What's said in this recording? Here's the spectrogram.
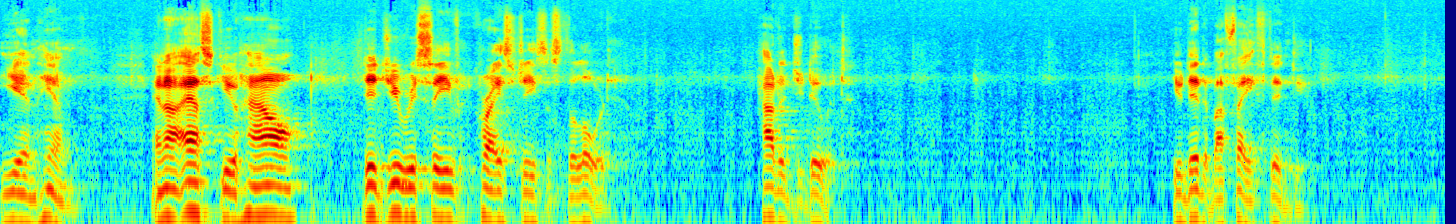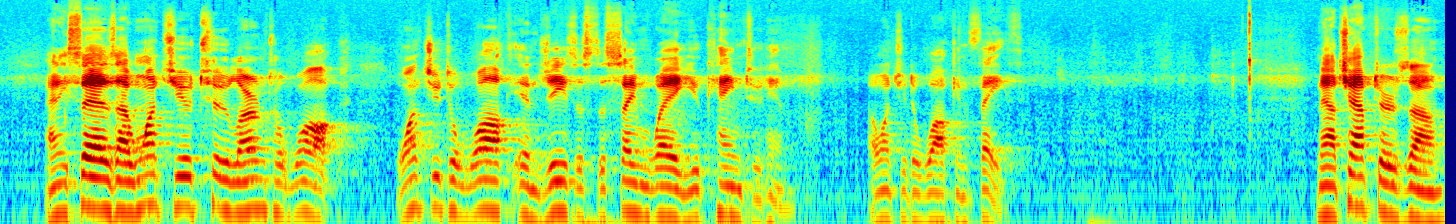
ye in him. And I ask you, how did you receive Christ Jesus the Lord? How did you do it? You did it by faith, didn't you? And he says, I want you to learn to walk. want you to walk in Jesus the same way you came to him. I want you to walk in faith. Now, chapters, um,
